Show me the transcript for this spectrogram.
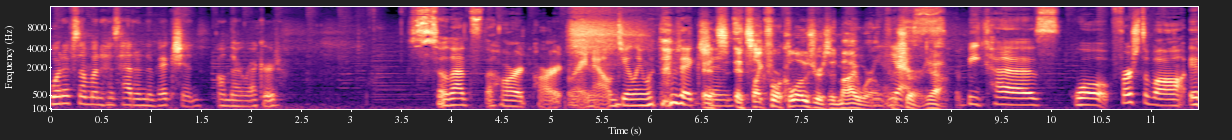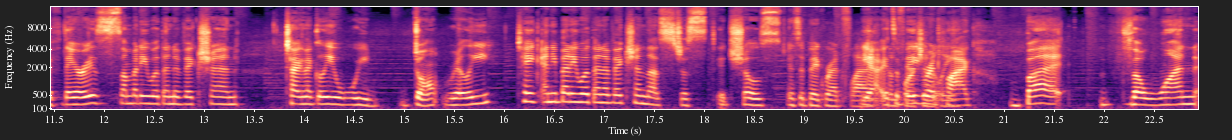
What if someone has had an eviction on their record? So that's the hard part right now, dealing with evictions. It's it's like foreclosures in my world for sure. Yeah. Because, well, first of all, if there is somebody with an eviction, technically we don't really take anybody with an eviction. That's just, it shows, It's a big red flag. yeah, it's a big red flag. But the one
